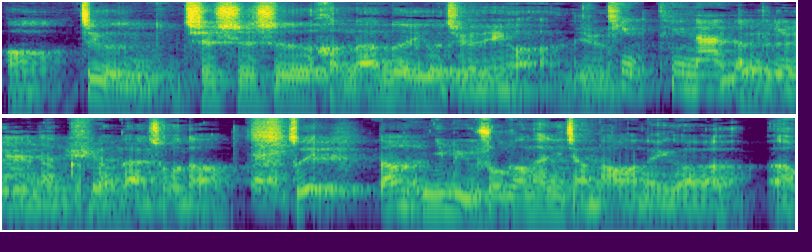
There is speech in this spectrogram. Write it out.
啊，这个其实是很难的一个决定啊，挺挺难的，对对对，挺难的，能能感受到。对所以当你比如说刚才你讲到了那个呃，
